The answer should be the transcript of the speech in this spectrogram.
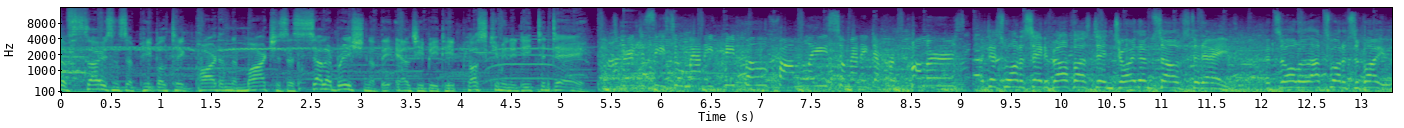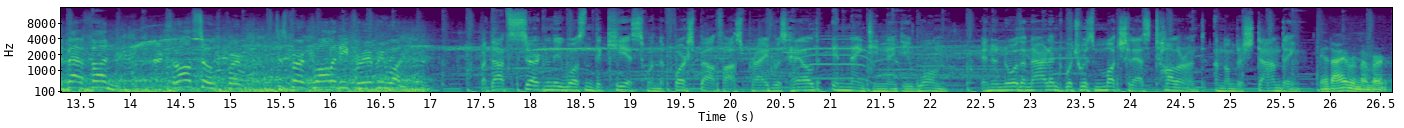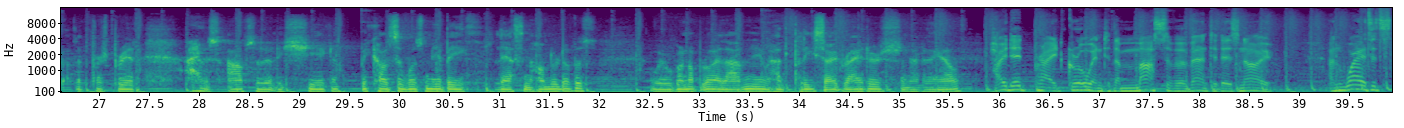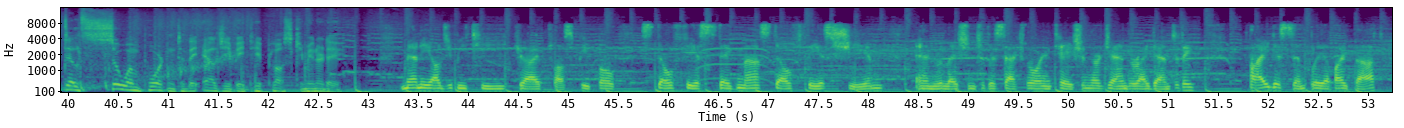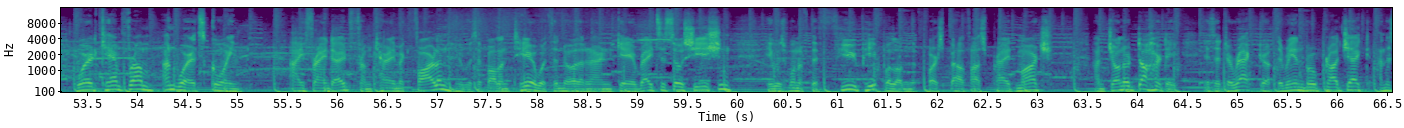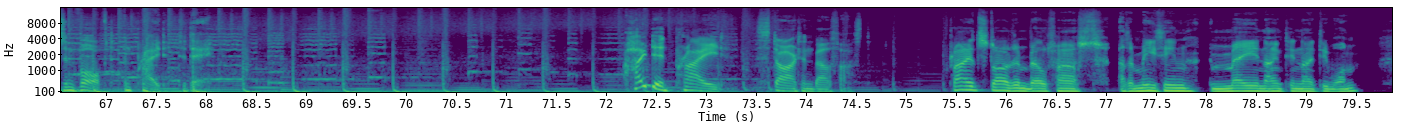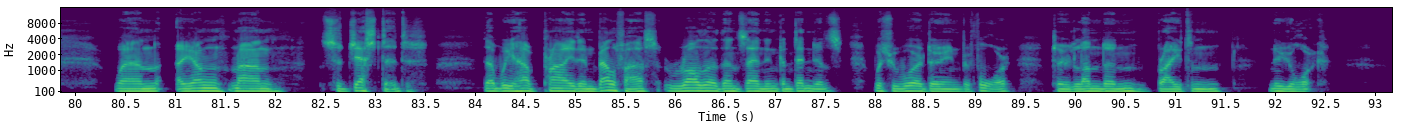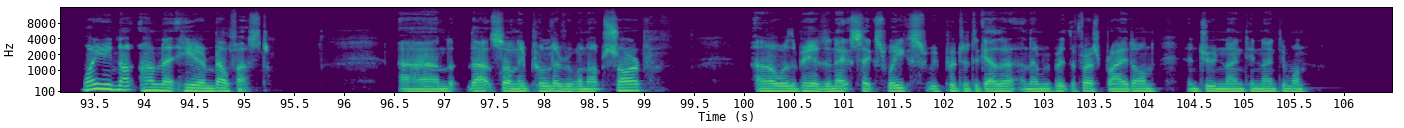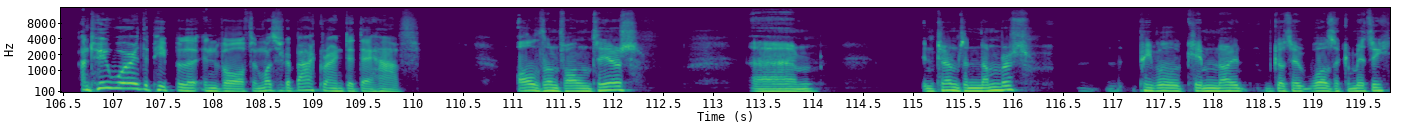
Tens of thousands of people take part in the march as a celebration of the LGBT plus community today. It's great to see so many people, families, so many different colours. I just want to say to Belfast to enjoy themselves today. It's all that's what it's about. It's about fun, but also for just for equality for everyone. But that certainly wasn't the case when the first Belfast Pride was held in 1991 in a Northern Ireland which was much less tolerant and understanding. And I remember the first parade, I was absolutely shaken because there was maybe less than 100 of us. We were going up Royal Avenue, we had police outriders and everything else. How did Pride grow into the massive event it is now? And why is it still so important to the LGBT plus community? Many LGBTQI plus people still face stigma, still face shame in relation to their sexual orientation or gender identity. Pride is simply about that. Where it came from and where it's going. I found out from Terry McFarlane, who was a volunteer with the Northern Ireland Gay Rights Association. He was one of the few people on the first Belfast Pride March. And John O'Doherty is a director of the Rainbow Project and is involved in Pride today. How did Pride start in Belfast? Pride started in Belfast at a meeting in May 1991 when a young man suggested that we have Pride in Belfast rather than sending contingents, which we were doing before, to London, Brighton, New York. Why are you not having it here in Belfast? And that suddenly pulled everyone up sharp. And over the period of the next six weeks, we put it together and then we put the first Pride on in June 1991. And who were the people involved and what sort of background did they have? All of them volunteers. Um, in terms of numbers, people came out because it was a committee.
